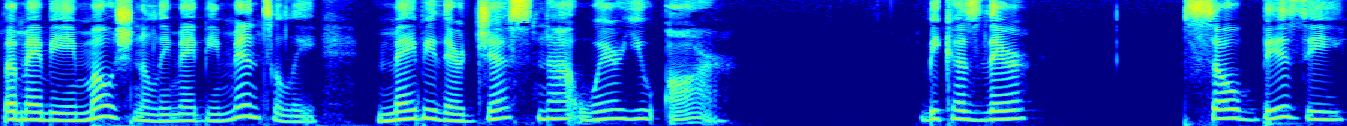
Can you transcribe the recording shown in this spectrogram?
but maybe emotionally, maybe mentally, maybe they're just not where you are because they're so busy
